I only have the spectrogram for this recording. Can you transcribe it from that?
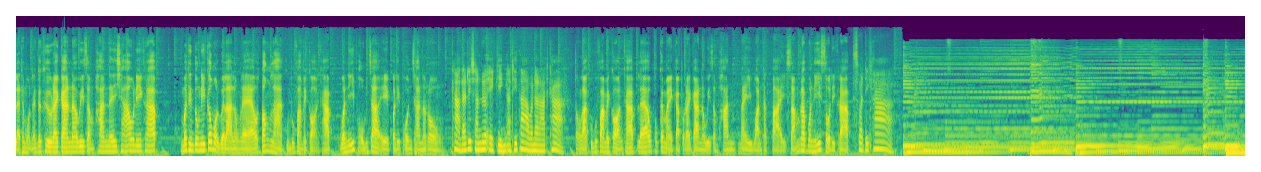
และทั้งหมดนั้นก็คือรายการนาวีสัมพันธ์ในเช้าวันนี้ครับ มาถึงตรงนี้ก็หมดเวลาลงแล้วต้องลาคุณผู้ฟังไปก่อนครับ วันนี้ผมจ่าเอกปฏิพลชานรงค์ค่ะ และดิฉันเรือเอกหญิงอาทิตาวรรณรัตน์ค่ะ ต้องลาคุณผู้ฟังไปก่อนครับ แล้วพบกันใหม่กับรายการนาวีสัมพันธ์ในวันถัดไปสำหรับวันนี้ สวัสดีครับ สวัสดีค่ะข้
